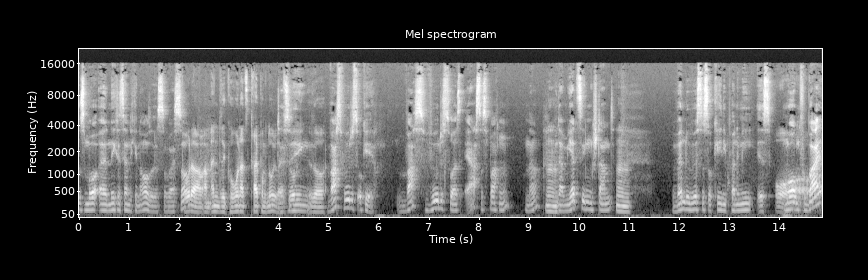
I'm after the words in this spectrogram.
es äh, nächstes Jahr nicht genauso ist, so weißt du? Oder am Ende Corona 3.0, weißt Deswegen, du? So. was würdest du, okay, was würdest du als erstes machen, ne, Hm. mit deinem jetzigen Stand, wenn du wüsstest, okay, die Pandemie ist Oh. morgen vorbei?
